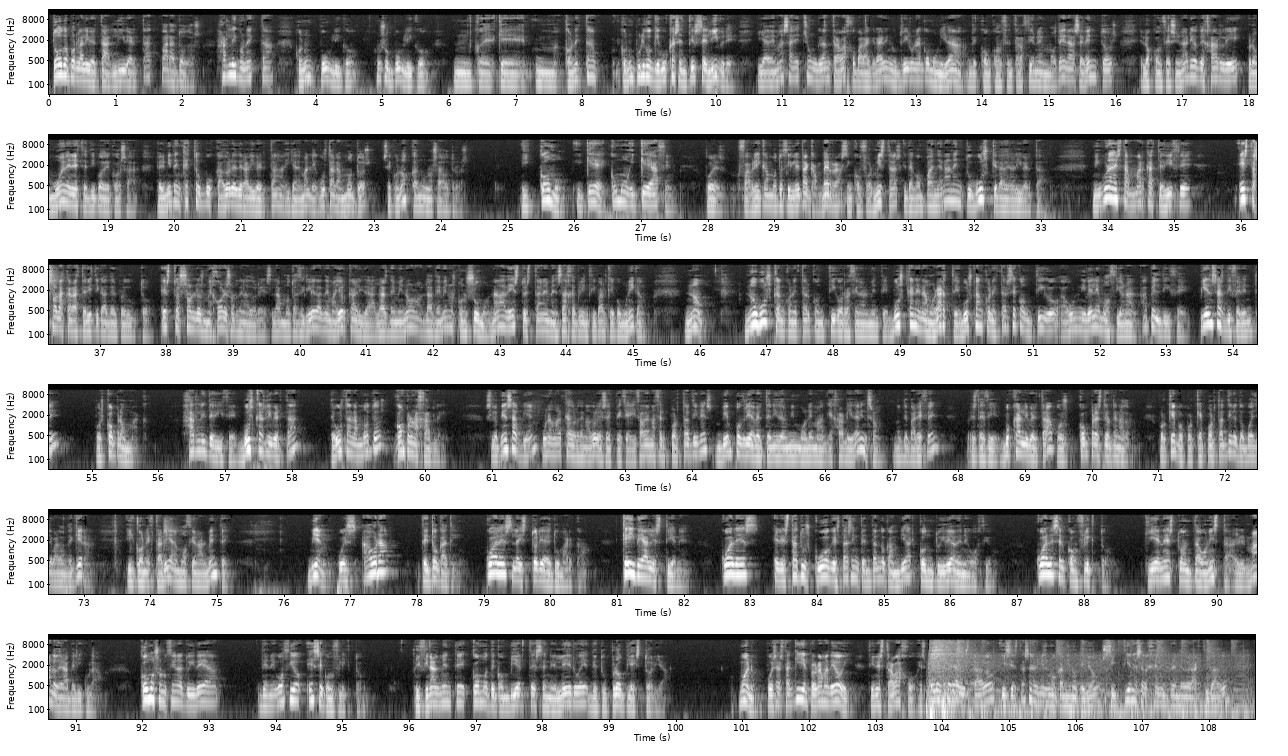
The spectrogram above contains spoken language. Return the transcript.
Todo por la libertad, libertad para todos. Harley conecta con un público, con su público Mm, que, mm, conecta con un público que busca sentirse libre y además ha hecho un gran trabajo para crear y nutrir una comunidad con concentraciones moteras, eventos. En los concesionarios de Harley promueven este tipo de cosas, permiten que estos buscadores de la libertad y que además les gustan las motos se conozcan unos a otros. ¿Y cómo? ¿Y qué? ¿Cómo y qué hacen? Pues fabrican motocicletas gamberras, inconformistas, que te acompañarán en tu búsqueda de la libertad. Ninguna de estas marcas te dice estas son las características del producto. Estos son los mejores ordenadores, las motocicletas de mayor calidad, las de, menos consumo. Nada de esto está en el mensaje principal que comunican. No. No buscan conectar contigo racionalmente, buscan enamorarte, buscan conectarse contigo a un nivel emocional. Apple dice, ¿piensas diferente? Pues compra un Mac. Harley te dice, ¿buscas libertad? ¿Te gustan las motos? Compra una Harley. Si lo piensas bien, una marca de ordenadores especializada en hacer portátiles bien podría haber tenido el mismo lema que Harley Davidson, ¿no te parece? Es decir, buscas libertad, pues compra este ordenador. ¿Por qué? Pues porque es portátil y te puedes llevar donde quieras. Y conectaría emocionalmente. Bien, pues ahora te toca a ti. ¿Cuál es la historia de tu marca? ¿Qué ideales tiene? ¿Cuál es el status quo que estás intentando cambiar con tu idea de negocio? ¿Cuál es el conflicto? ¿Quién es tu antagonista, el malo de la película? ¿Cómo soluciona tu idea de negocio ese conflicto? Y finalmente, ¿cómo te conviertes en el héroe de tu propia historia? Bueno, pues hasta aquí el programa de hoy. Tienes trabajo, espero que te haya gustado y si estás en el mismo camino que yo, si tienes el gen emprendedor activado,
